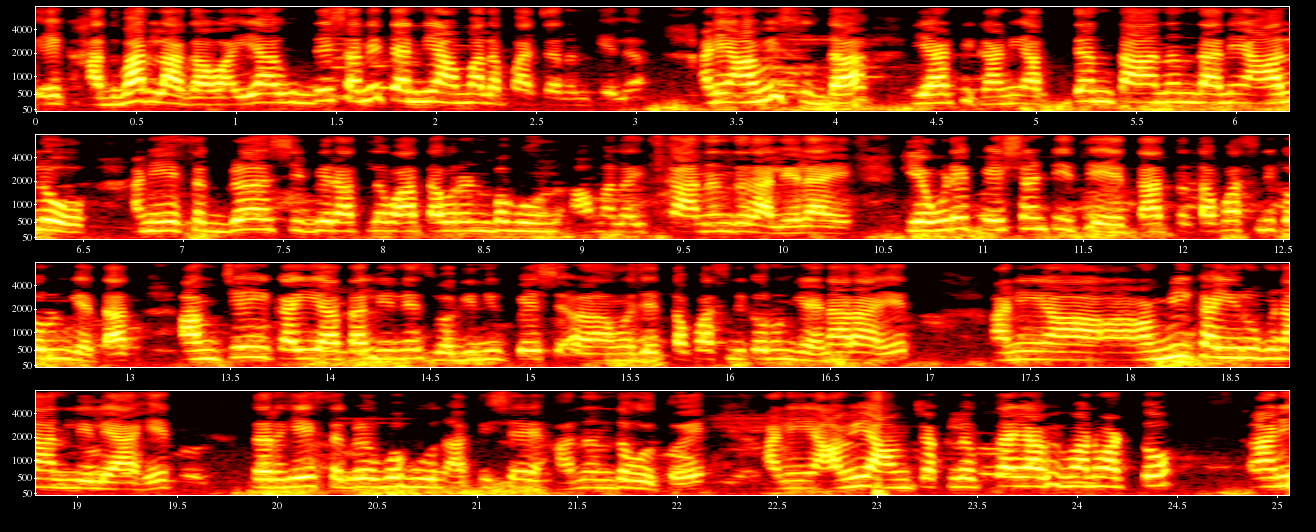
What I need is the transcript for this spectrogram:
एक हातभार लागावा या उद्देशाने त्यांनी आम्हाला पाचारण केलं. आणि आम्ही सुद्धा या ठिकाणी अत्यंत आनंदाने आलो आणि हे सगळं शिबिरातलं वातावरण बघून आम्हाला इतका आनंद झालेला आहे की एवढे पेशंट इथे येतात तर तपासणी करून घेतात. आमचेही काही आता लिनेस भगिनी पेश म्हणजे तपासणी करून घेणार आहेत. आणि आम्ही काही रुग्ण आणलेले आहेत. तर हे सगळं बघून अतिशय आनंद होतोय. आणि आम्ही आमच्या क्लबचाही अभिमान वाटतो. आणि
